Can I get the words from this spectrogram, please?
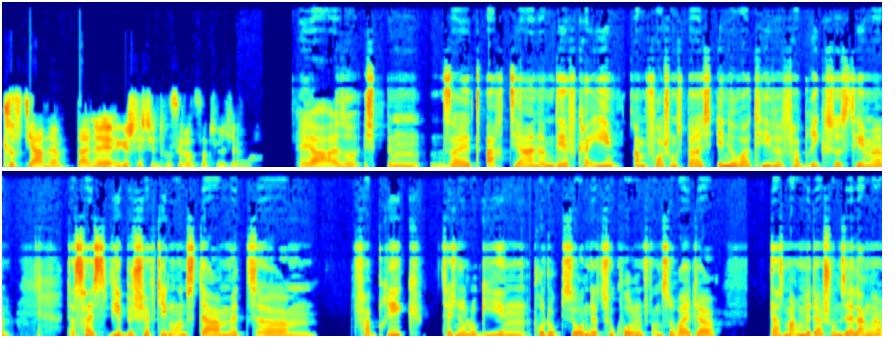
Christiane, deine Geschichte interessiert uns natürlich auch. Ja, also ich bin seit acht Jahren am DFKI, am Forschungsbereich innovative Fabriksysteme. Das heißt, wir beschäftigen uns da mit ähm, Fabriktechnologien, Produktion der Zukunft und so weiter. Das machen wir da schon sehr lange.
